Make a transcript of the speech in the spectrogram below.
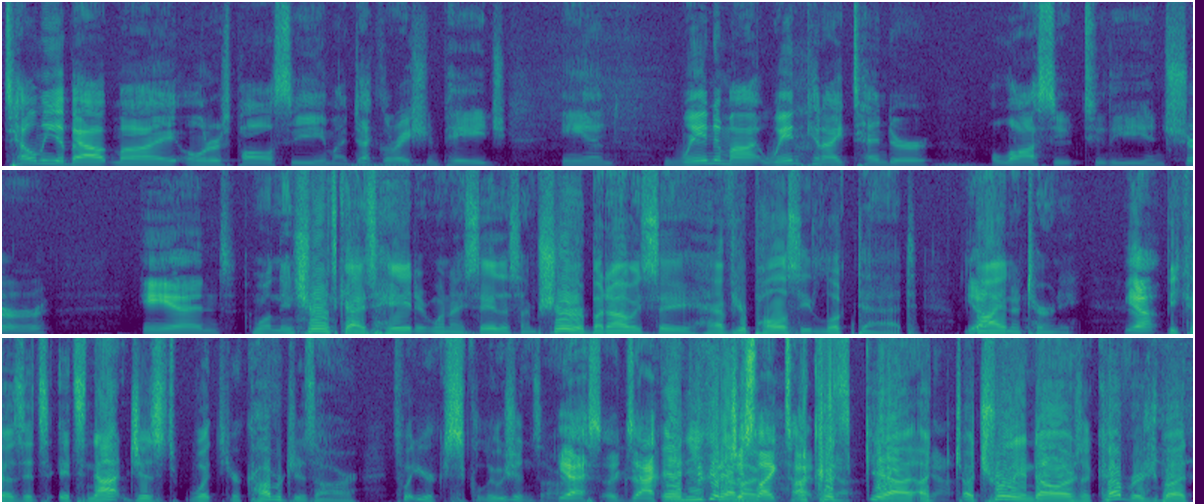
Tell me about my owner's policy and my declaration page and when am I when can I tender a lawsuit to the insurer and Well, the insurance guys hate it when I say this, I'm sure, but I always say have your policy looked at Yeah. by an attorney yeah, because it's it's not just what your coverages are; it's what your exclusions are. yes, exactly. And you could have just a, like a time, cons- yeah. yeah, a, Yeah. a trillion dollars of coverage, but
